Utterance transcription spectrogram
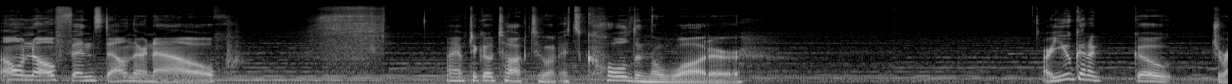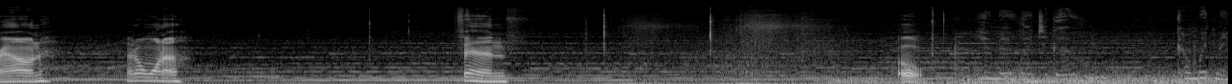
Oh no, Finn's down there now. I have to go talk to him. It's cold in the water. Are you gonna go drown? I don't wanna. Finn. Oh, You know where to go. Come with me.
